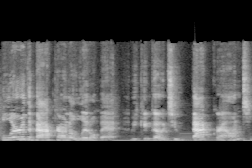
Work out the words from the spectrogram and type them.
blur the background a little bit. We could go to background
